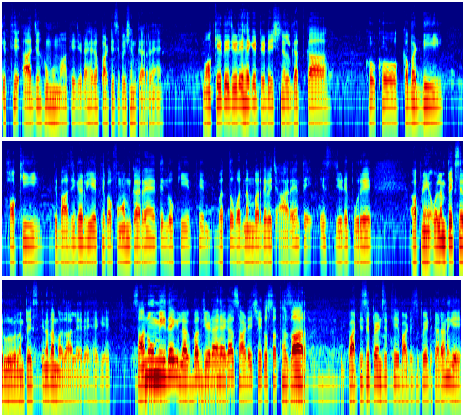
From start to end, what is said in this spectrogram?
ਇੱਥੇ ਅੱਜ ਹਮ ਹੁਮਾ ਕੇ ਜਿਹੜਾ ਹੈਗਾ ਪਾਰਟਿਸਿਪੇਸ਼ਨ ਕਰ ਰਹੇ ਹਨ ਮੌਕੇ ਤੇ ਜਿਹੜੇ ਹੈਗੇ ਟ੍ਰੈਡੀਸ਼ਨਲ ਗੱਤਕਾ ਖੋ ਖੋ ਕਬੱਡੀ ਹਾਕੀ ਦੇ ਬਾਜ਼ੀਗਰ ਵੀ ਇੱਥੇ ਪਰਫਾਰਮ ਕਰ ਰਹੇ ਹਨ ਤੇ ਲੋਕੀ ਇੱਥੇ ਵੱਧ ਤੋਂ ਵੱਧ ਨੰਬਰ ਦੇ ਵਿੱਚ ਆ ਰਹੇ ਹਨ ਤੇ ਇਸ ਜਿਹੜੇ ਪੂਰੇ ਆਪਣੇ 올림픽ਸ ਤੇ ਰੂਰ 올림픽ਸ ਇਹਨਾਂ ਦਾ ਮਜ਼ਾ ਲੈ ਰਹੇ ਹੈਗੇ। ਸਾਨੂੰ ਉਮੀਦ ਹੈ ਕਿ ਲਗਭਗ ਜਿਹੜਾ ਹੈਗਾ 6.5 ਤੋਂ 7000 ਪਾਰਟਿਸਿਪੈਂਟਸ ਇੱਥੇ ਪਾਰਟਿਸਿਪੇਟ ਕਰਨਗੇ।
